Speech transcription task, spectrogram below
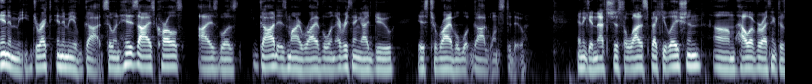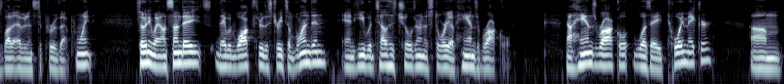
enemy, direct enemy of God. So in his eyes, Karl's eyes was God is my rival, and everything I do is to rival what God wants to do. And again, that's just a lot of speculation. Um, however, I think there's a lot of evidence to prove that point. So, anyway, on Sundays, they would walk through the streets of London, and he would tell his children a story of Hans Röckle. Now, Hans Röckle was a toy maker um,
